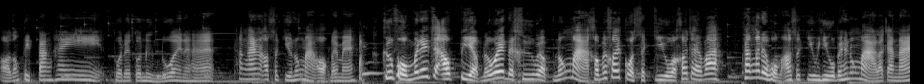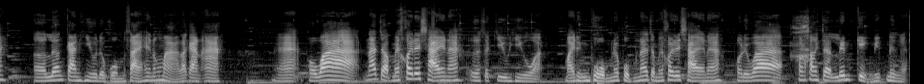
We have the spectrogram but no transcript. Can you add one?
อ๋อ ต้องติดตั้งให้ตัวใดตัวหนึ่งด้วยนะฮะ ถ้างั้นเอาสกิลน้องหมาออกได้ไหม คือผมไม่ได้จะเอาเปรียบนะเว้ย แต่คือแบบน้องหมาเขาไม่ค่อยกดสกิลอะเข้าใจป่ะถ้างั้นเดี๋ยวผมเอาสกิลฮิวไปให้น้องหมาแล้วกันนะ เออ เรื่องการฮิวเดี๋ยวผมใส่ให้น้องหมาแล้วกันอะนะฮะเพราะว่าน่าจะไม่ค่อยได้ใช้นะเออสกิลฮิวอะหมายถึงผมนะผมน่าจะไม่ค่อยได้ใช้นะเพราะว่าค่อนข้างจะเล่นเก่งนิดนึงอะ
